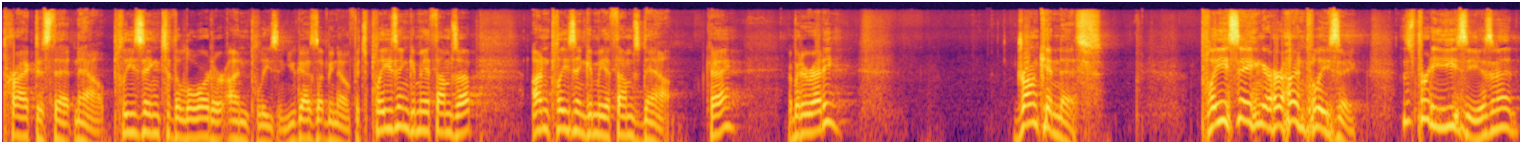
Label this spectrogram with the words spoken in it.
practice that now. Pleasing to the Lord or unpleasing? You guys let me know. If it's pleasing, give me a thumbs up. Unpleasing, give me a thumbs down, okay? Everybody ready? Drunkenness pleasing or unpleasing? This is pretty easy, isn't it?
